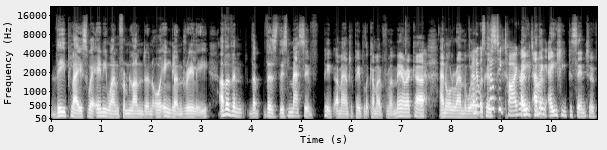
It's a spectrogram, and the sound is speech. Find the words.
the place where anyone from London or England, really, other than the there's this massive peop amount of people that come over from America Yeah. and all around the world. and it was Celtic Tiger at eight, I think eighty percent of,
